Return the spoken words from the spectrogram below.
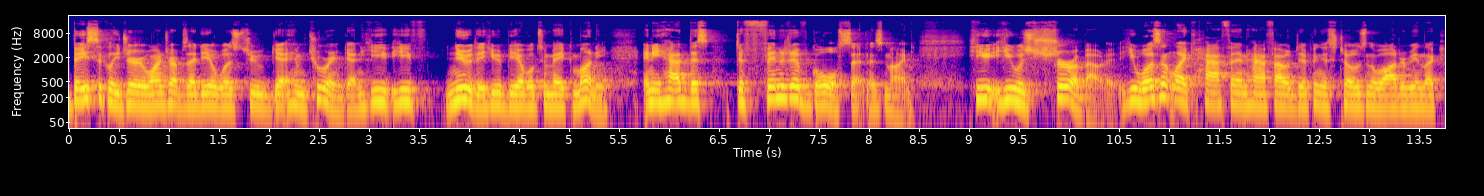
basically, Jerry Weintraub's idea was to get him touring again. He, he knew that he would be able to make money. And he had this definitive goal set in his mind he he was sure about it. He wasn't like half in, half out, dipping his toes in the water, being like,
